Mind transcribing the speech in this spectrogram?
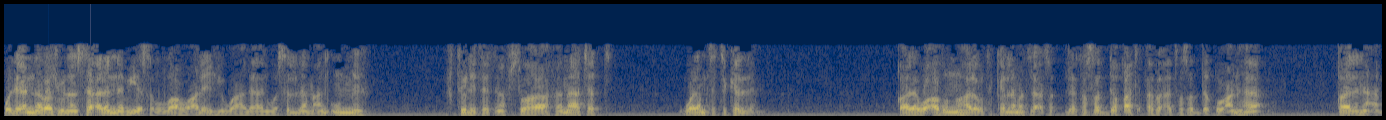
ولأن رجلا سأل النبي صلى الله عليه وعلى آله وسلم عن أمه افتلتت نفسها فماتت ولم تتكلم. قال وأظنها لو تكلمت لتصدقت أفأتصدق عنها؟ قال نعم.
